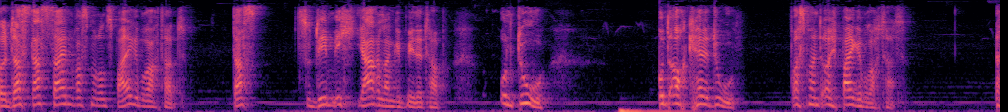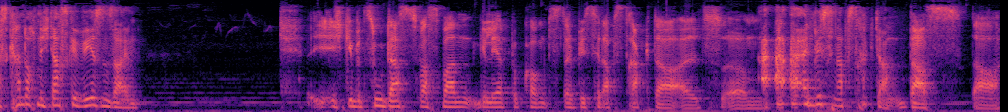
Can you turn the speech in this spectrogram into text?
Soll das das sein, was man uns beigebracht hat? Das, zu dem ich jahrelang gebetet habe. Und du. Und auch Kel, du. Was man euch beigebracht hat. Das kann doch nicht das gewesen sein. Ich gebe zu, das, was man gelehrt bekommt, ist ein bisschen abstrakter als ähm, Ein bisschen abstrakter. das da.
